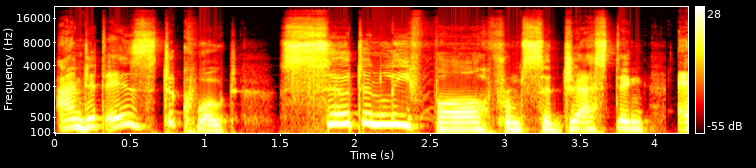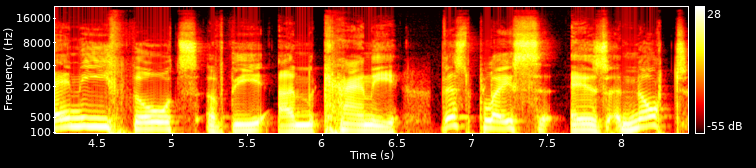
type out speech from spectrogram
And it is, to quote, certainly far from suggesting any thoughts of the uncanny. This place is not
